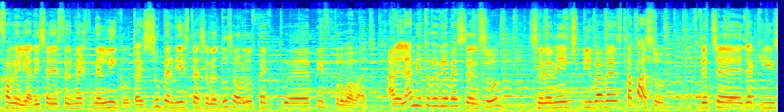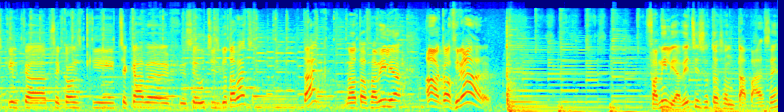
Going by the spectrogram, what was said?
Hola familia, dzisiaj jesteśmy w. To jest super miejsce, żeby dużo różnych e, piw próbować. Ale dla mnie to by było bez sensu, żeby mieć piwa bez tapasów. Chcecie jakieś kilka przekąski ciekawych się uczyć gotować? Tak? No to familia, a cocinar! Familia, wiecie co to są tapasy?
